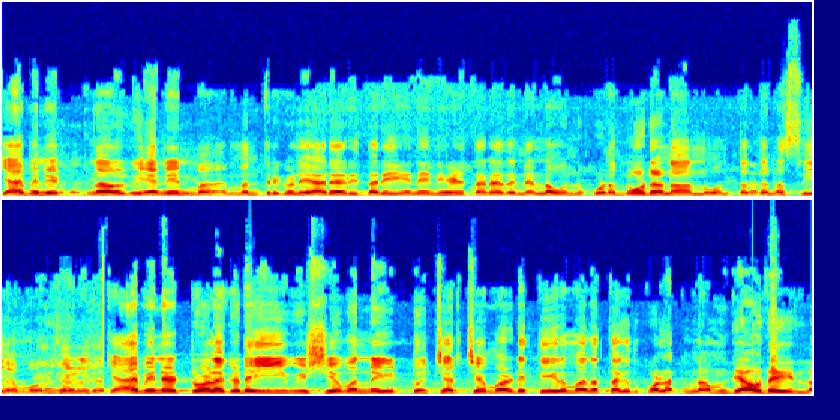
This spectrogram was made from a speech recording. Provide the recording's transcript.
ಕ್ಯಾಬಿನೆಟ್ನವ್ರು ಏನೇನು ಮಂತ್ರಿಗಳು ಯಾರ್ಯಾರಿದ್ದಾರೆ, ಏನೇನು ಹೇಳ್ತಾರೆ ಅದನ್ನೆಲ್ಲವನ್ನು ಕೂಡ ನೋಡೋಣ ಅನ್ನುವಂಥದ್ದನ್ನು ಸಿ ಎಂ ಅವರು ಹೇಳಿ ಕ್ಯಾಬಿನೆಟ್ ಒಳಗಡೆ ಈ ವಿಷಯವನ್ನು ಇಟ್ಟು ಚರ್ಚೆ ಮಾಡಿ ತೀರ್ಮಾನ ತೆಗೆದುಕೊಳ್ಳೋಕೆ ನಮ್ದು ಯಾವುದೇ ಇಲ್ಲ.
